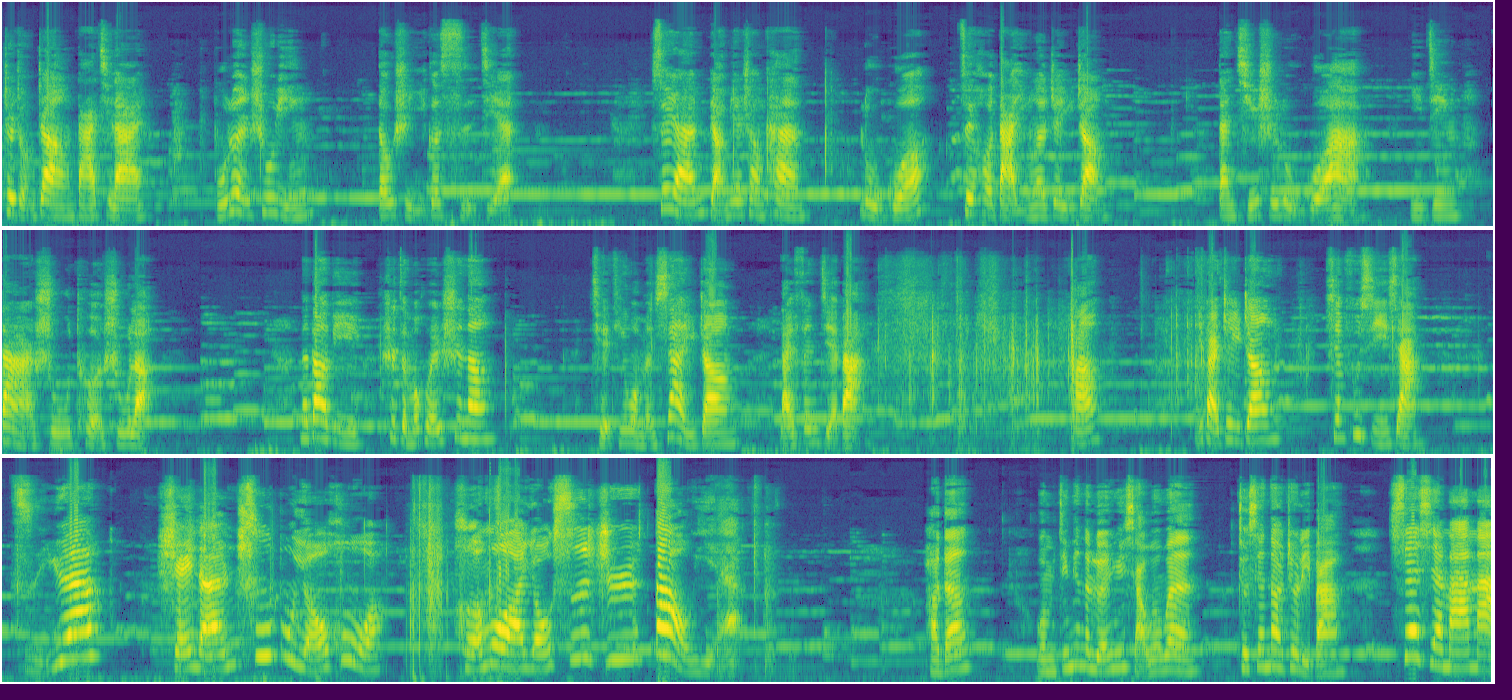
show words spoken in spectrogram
这种仗打起来，不论输赢，都是一个死结。虽然表面上看，鲁国。最后打赢了这一仗，但其实鲁国啊已经大输特输了。那到底是怎么回事呢？且听我们下一章来分解吧。好，你把这一章先复习一下。子曰：“谁能出不由户？何莫由斯之道也。”好的，我们今天的《论语》小问问就先到这里吧。谢谢妈妈。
